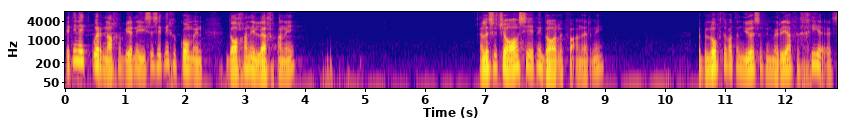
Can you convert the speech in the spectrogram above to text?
het nie net oornag gebeur nie. Jesus het nie gekom en daar gaan die lig aan nie. Hulle situasie het nie dadelik verander nie. 'n Belofte wat aan Josef en Maria gegee is,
